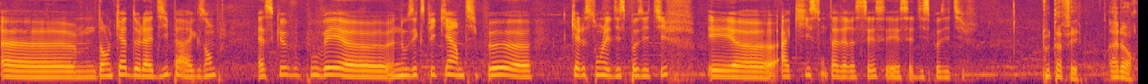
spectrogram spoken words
Dans le cadre de l'ADI, par exemple, est-ce que vous pouvez nous expliquer un petit peu quels sont les dispositifs et à qui sont adressés ces dispositifs? Tout à fait. Alors,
